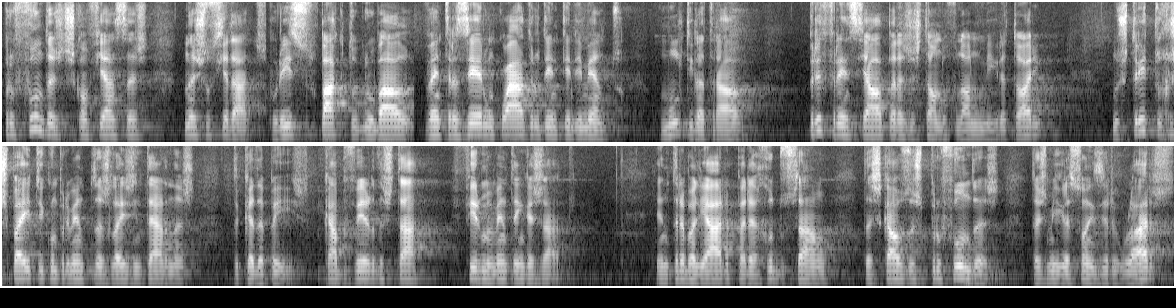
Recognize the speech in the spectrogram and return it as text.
profundas desconfianças nas sociedades. Por isso, o Pacto Global vem trazer um quadro de entendimento multilateral preferencial para a gestão do fenómeno migratório, no estrito respeito e cumprimento das leis internas de cada país. Cabo Verde está firmemente engajado em trabalhar para a redução das causas profundas das migrações irregulares,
